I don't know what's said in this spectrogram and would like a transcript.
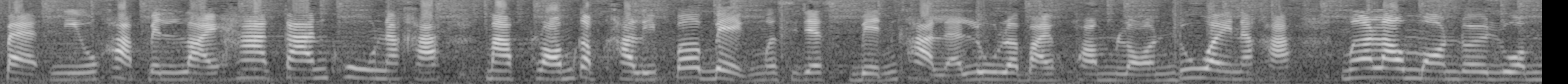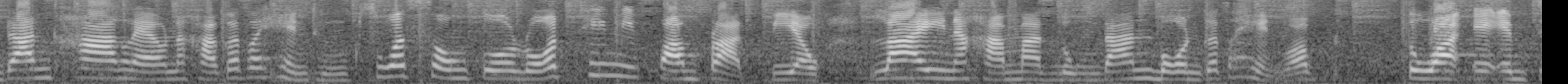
18 นิ้วค่ะ เป็นลาย 5 ก้านคู่นะคะ มาพร้อมกับคาลิเปอร์เบรก Mercedes-Benz ค่ะ และรูระบายความร้อนด้วยนะคะ เมื่อเรามองโดยรวมด้านข้างแล้วนะคะ ก็จะเห็นถึงสวดทรงตัวรถที่มีความปราดเปรียวไล่นะคะ มาตรงด้านบนก็จะเห็นว่า ตัว AMG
